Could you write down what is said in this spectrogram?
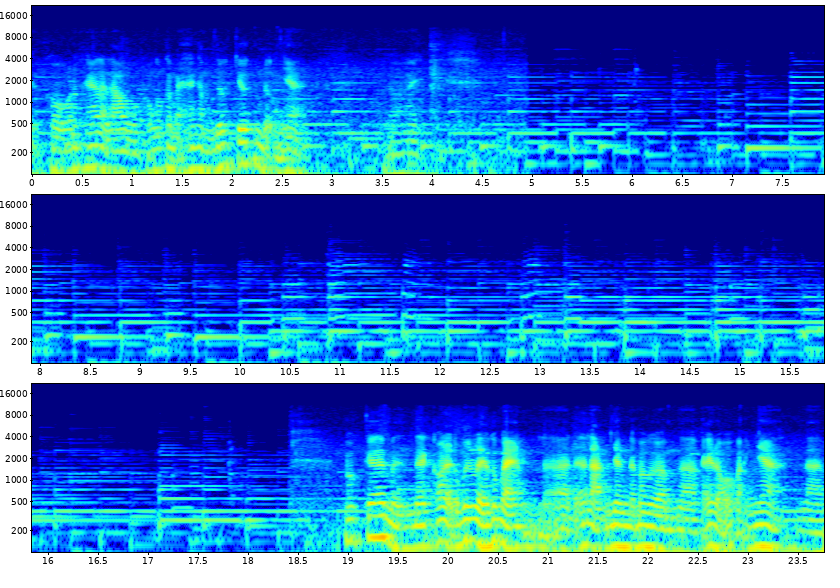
điệp khô nó khá là lâu không có các bạn hãy ngâm nước trước cũng được nha. Rồi. Mình đã có đầy đủ nguyên liệu các bạn à, để làm nhân đã bao gồm là cải đổ bạn nha là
